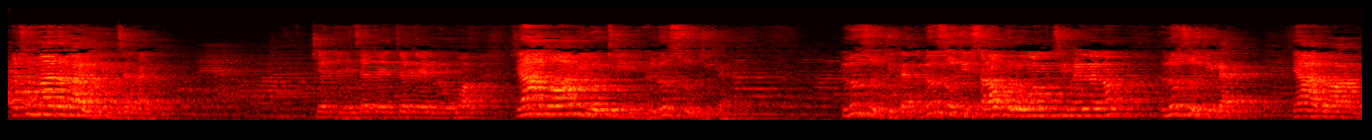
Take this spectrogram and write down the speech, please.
ပထမတစ်ပိုက်လေးချက်လိုက်ကျက်တယ်ကျက်တယ်ကျက်တယ်လုံးဝရသွားပြီလို့ထင်ရင်အလွတ်ဆိုကြည့်လိုက်အလွတ်ဆိုကြည့်လိုက်အလွတ်ဆိုကြည့်စာအုပ်ကလုံးဝမကြည့်မဲနဲ့နော်အလွတ်ဆိုကြည့်လိုက်ရသွားပြီ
